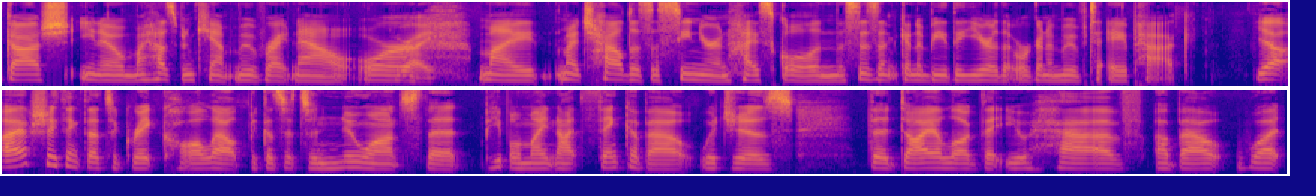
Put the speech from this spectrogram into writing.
gosh, you know, my husband can't move right now, or right. my my child is a senior in high school and this isn't going to be the year that we're going to move to APAC. Yeah, I actually think that's a great call out because it's a nuance that people might not think about, which is the dialogue that you have about what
